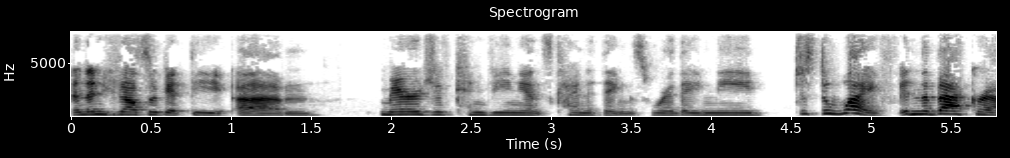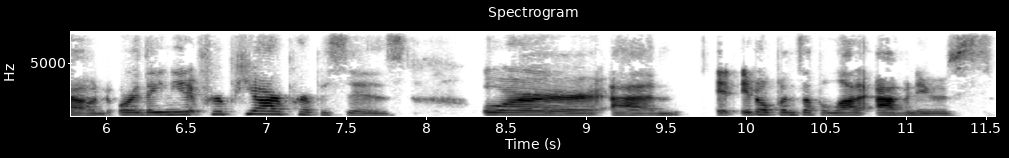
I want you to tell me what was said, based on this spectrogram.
And then you can also get the um, marriage of convenience kind of things where they need just a wife in the background or they need it for pr purposes or um, it, it opens up a lot of avenues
